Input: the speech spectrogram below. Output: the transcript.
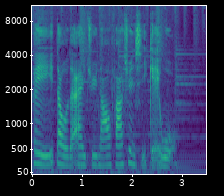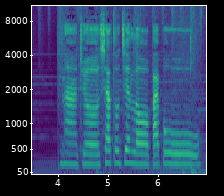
可以到我的 IG，然后发讯息给我。那就下周见喽，拜拜。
